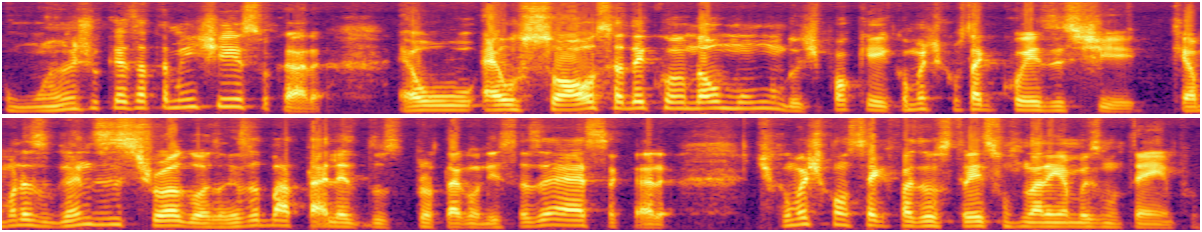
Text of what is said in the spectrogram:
um anjo, que é exatamente isso, cara. É o, é o sol se adequando ao mundo. Tipo, ok, como a gente consegue coexistir? Que é uma das grandes struggles, as grandes batalhas dos protagonistas é essa, cara. De como a gente consegue fazer os três funcionarem ao mesmo tempo.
